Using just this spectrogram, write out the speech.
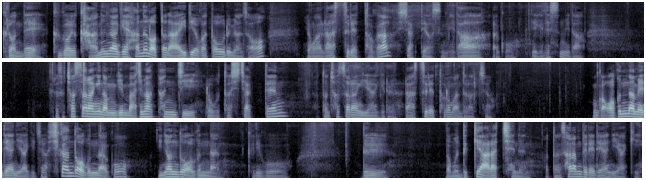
그런데 그걸 가능하게 하는 어떤 아이디어가 떠오르면서 영화 라스트 레터가 시작되었습니다. 라고 얘기를 했습니다. 그래서 첫사랑이 남긴 마지막 편지로부터 시작된 어떤 첫사랑 이야기를 라스트 레터로 만들었죠. 뭔가 어긋남에 대한 이야기죠. 시간도 어긋나고 인연도 어긋난 그리고 늘 너무 늦게 알아채는 어떤 사람들에 대한 이야기.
